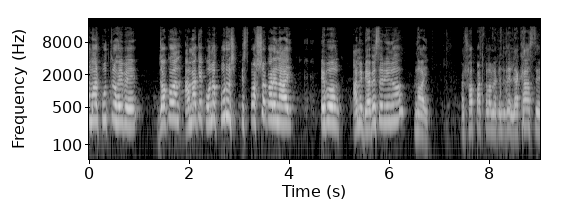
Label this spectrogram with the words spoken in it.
আমার পুত্র হইবে, যখন আমাকে কোনো পুরুষ স্পর্শ করে নাই এবং আমি ব্যবসায়ীনও নয়। আমি সব পাঠ করলাম না, কিন্তু লেখা আছে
